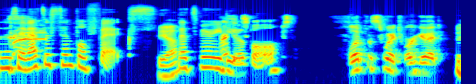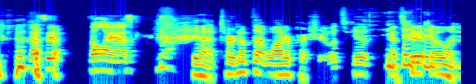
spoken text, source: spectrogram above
I was gonna say that's a simple fix. Yeah. That's very Right. doable. Flip the switch. We're good. That's it. That's all I ask. Yeah, turn up that water pressure. Let's get let's get it. going.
